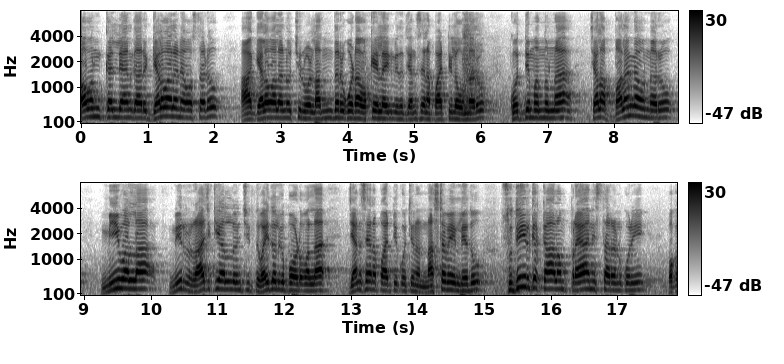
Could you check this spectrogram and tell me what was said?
పవన్ కళ్యాణ్ గారు గెలవాలనే వస్తాడు. ఆ గెలవాలని వచ్చిన వాళ్ళందరూ కూడా ఒకే లైన్ మీద జనసేన పార్టీలో ఉన్నారు. కొద్ది మంది ఉన్నా చాలా బలంగా ఉన్నారు. మీ వల్ల మీరు రాజకీయాల నుంచి వైదొలిగిపోవడం వల్ల జనసేన పార్టీకి వచ్చిన నష్టమేం లేదు. సుదీర్ఘకాలం ప్రయాణిస్తారనుకొని ఒక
